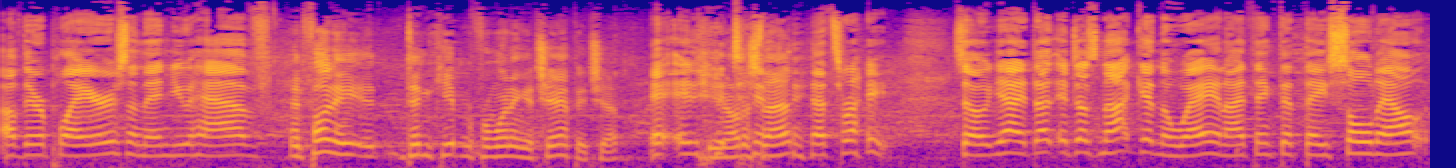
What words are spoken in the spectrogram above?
of their players, and then you have And funny, it didn't keep them from winning a championship. it, it- you notice that? That's right. So yeah, it does, it does not get in the way, and I think that they sold out.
